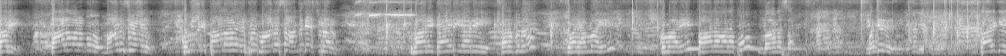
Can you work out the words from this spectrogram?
సారీ పాలవరపు మానస గారు. కుమారి పాలవరపు మానస అందజేస్తున్నారు. వారి డాడీ గారి తరఫున వారి అమ్మాయి కుమారి పాలవరపు మానస. మంచిది. వారికి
